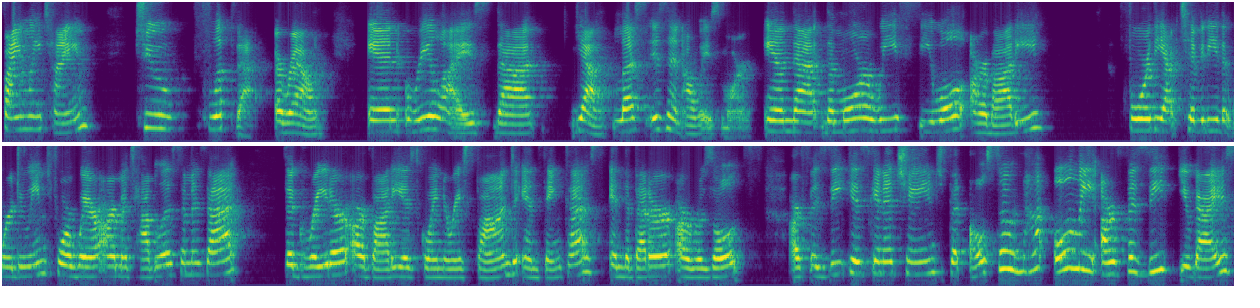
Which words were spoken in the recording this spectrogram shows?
finally time to flip that around and realize that, yeah, less isn't always more. And that the more we fuel our body for the activity that we're doing, for where our metabolism is at, the greater our body is going to respond and thank us, and the better our results. Our physique is going to change, but also not only our physique, you guys,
